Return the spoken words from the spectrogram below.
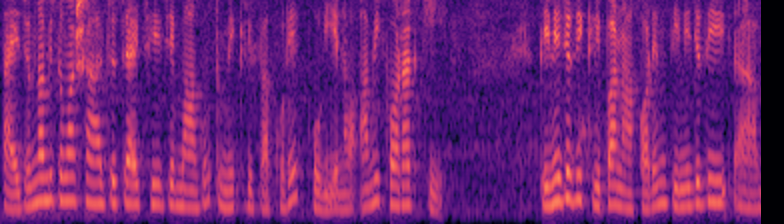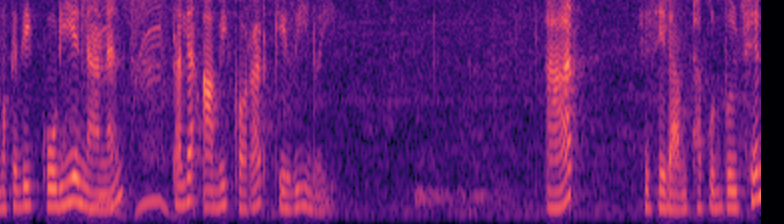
তাই জন্য আমি তোমার সাহায্য চাইছি যে, মা গো, তুমি কৃপা করে করিয়ে নাও। আমি করার কি? তিনি যদি কৃপা না করেন, তিনি যদি আমাকে দিয়ে করিয়ে না নেন, তাহলে আমি করার কেউই নই। আর শ্রী শ্রী রাম ঠাকুর বলছেন,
